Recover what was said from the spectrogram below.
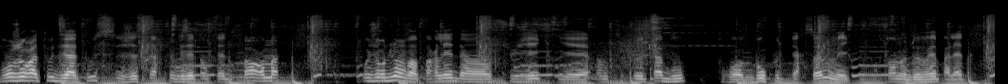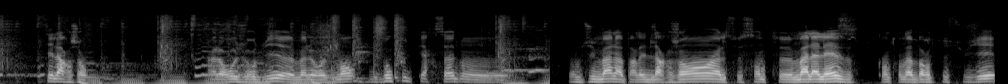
Bonjour à toutes et à tous, j'espère que vous êtes en pleine forme. Aujourd'hui on va parler d'un sujet qui est un petit peu tabou pour beaucoup de personnes mais qui pourtant ne devrait pas l'être, c'est l'argent. Alors aujourd'hui euh, malheureusement beaucoup de personnes ont, du mal à parler de l'argent, elles se sentent mal à l'aise quand on aborde ce sujet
